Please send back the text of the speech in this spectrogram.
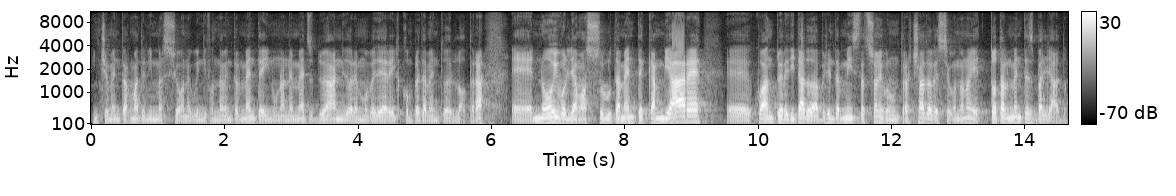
in cemento armato in immersione, quindi fondamentalmente in un anno e mezzo, due anni dovremmo vedere il completamento dell'opera. Eh, noi vogliamo assolutamente cambiare eh, quanto ereditato dalla precedente amministrazione con un tracciato che secondo noi è totalmente sbagliato.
